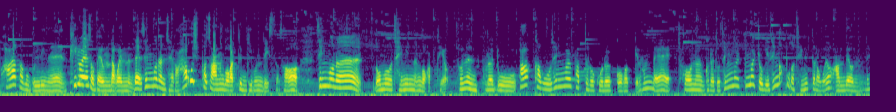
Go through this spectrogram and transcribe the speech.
화학하고 물리는 필요해서 배운다고 했는데 생물은 제가 하고 싶어서 하는 것 같은 기분도 있어서 생물은 너무 재밌는 것 같아요. 저는 그래도 화학하고 생물 파트로 고를 것 같긴 한데 저는 그래도 생물 생물 쪽이 생각보다 재밌더라고요. 안 배웠는데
